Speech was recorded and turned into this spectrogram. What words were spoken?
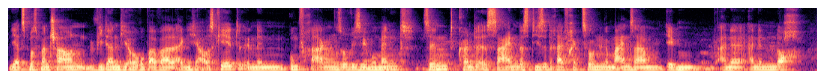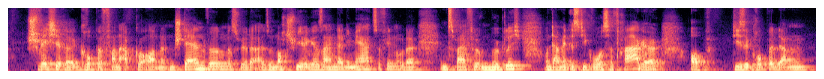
Jetzt muss man schauen, wie dann die Europawahl eigentlich ausgeht. In den Umfragen, so wie sie im Moment sind, könnte es sein, dass diese drei Fraktionen gemeinsam eben eine, eine noch schwächere Gruppe von Abgeordneten stellen würden. Das würde also noch schwieriger sein, da die Mehrheit zu finden oder im Zweifel unmöglich. Und damit ist die große Frage, ob diese Gruppe dann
